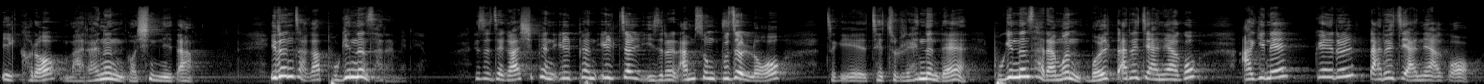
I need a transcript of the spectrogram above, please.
일컬어 말하는 것입니다. 이런 자가 복 있는 사람이래요. 그래서 제가 시편 1편 1절 2절은 암송 9절로 저기 제출을 했는데 복 있는 사람은 뭘 따르지 아니하고 악인의 꾀를 따르지 아니하고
